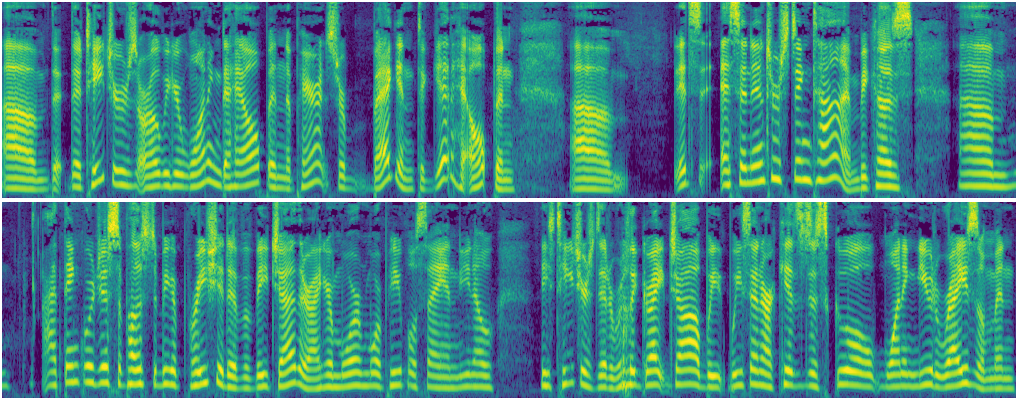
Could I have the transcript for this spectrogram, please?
um, the, the teachers are over here wanting to help, and the parents are begging to get help, and um, it's it's an interesting time because um, I think we're just supposed to be appreciative of each other. I hear more and more people saying, you know, these teachers did a really great job. We we sent our kids to school wanting you to raise them, and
